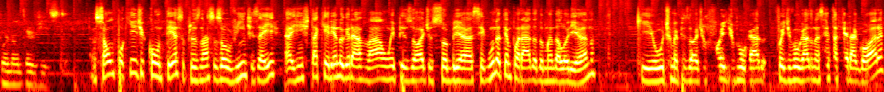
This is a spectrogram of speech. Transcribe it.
por não ter visto. Só um pouquinho de contexto para os nossos ouvintes aí. A gente está querendo gravar um episódio sobre a segunda temporada do Mandaloriano, que o último episódio foi divulgado, foi divulgado na sexta-feira agora.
